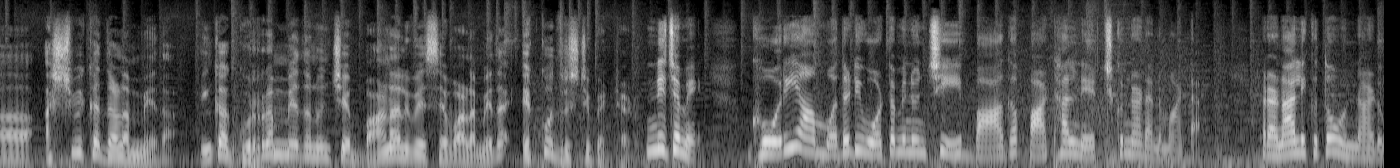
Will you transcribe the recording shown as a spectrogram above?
అశ్విక దళం మీద ఇంకా గుర్రం మీద నుంచే బాణాలు వేసే వాళ్ళ మీద ఎక్కువ దృష్టి పెట్టాడు. నిజమే ఘోరీ ఆ మొదటి ఓటమి నుంచి బాగా పాఠాలు నేర్చుకున్నాడనమాట ప్రణాళికతో ఉన్నాడు.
